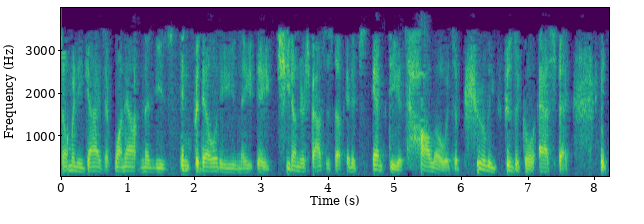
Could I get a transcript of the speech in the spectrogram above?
so many guys that run out and then these infidelity and they, they cheat on their spouse and stuff, and it's empty, it's hollow, it's a purely physical aspect. It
